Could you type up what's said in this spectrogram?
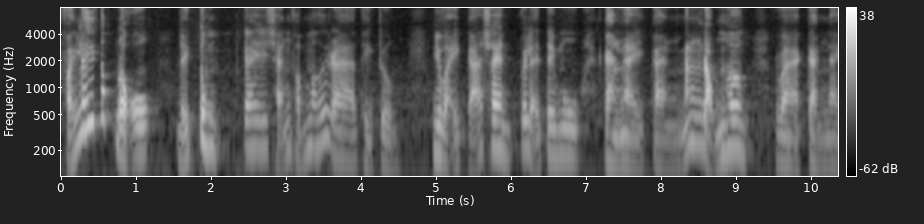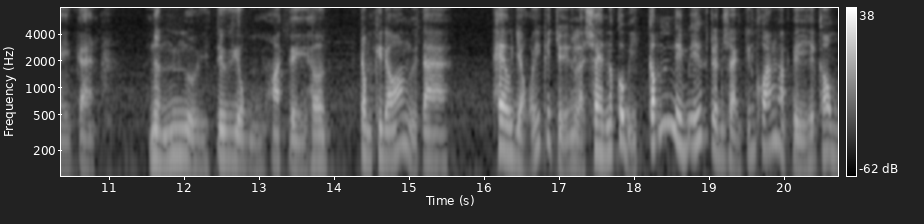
phải lấy tốc độ để tung cái sản phẩm mới ra thị trường. Như vậy cả sen với lại temu càng ngày càng năng động hơn và càng ngày càng nịnh người tiêu dùng hoa kỳ hơn. Trong khi đó người ta theo dõi cái chuyện là sen nó có bị cấm niêm yết trên sàn chứng khoán Hoa Kỳ hay không?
